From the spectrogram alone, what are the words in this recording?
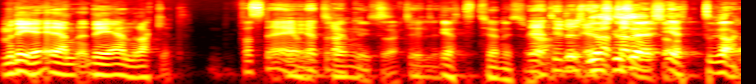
Men det är en, det är en racket. Fast det är En ett racket. tennisracket. tydligen. Ett tennisracket. tydligen jag racket. säga ett rack.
